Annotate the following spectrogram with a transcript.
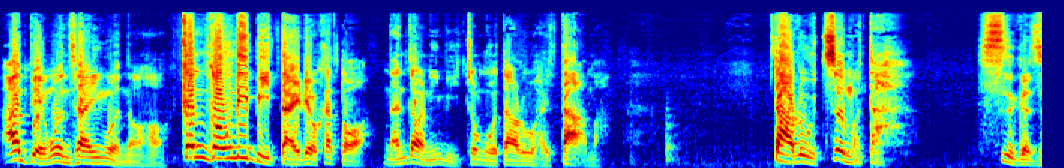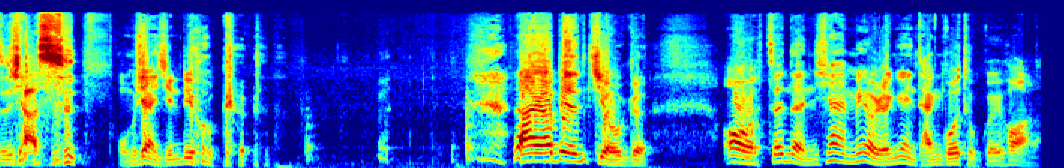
阿扁问蔡英文哦，哈，敢讲你比大陆还大？难道你比中国大陆还大吗？大陆这么大，四个直辖市，我们现在已经六个了，那还要变成九个？哦，真的，你现在没有人跟你谈国土规划了，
